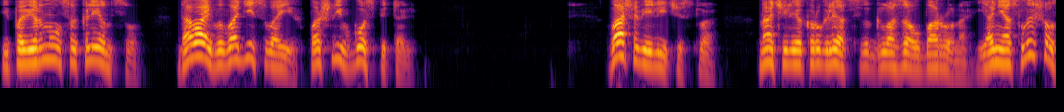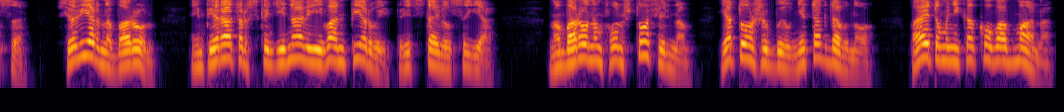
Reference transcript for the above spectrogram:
и повернулся к Ленцу. Давай, выводи своих, пошли в госпиталь. Ваше Величество, начали округляться глаза у барона. Я не ослышался? Все верно, барон. Император Скандинавии Иван I, представился я. Но бароном фон Штофельном я тоже был не так давно, поэтому никакого обмана.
